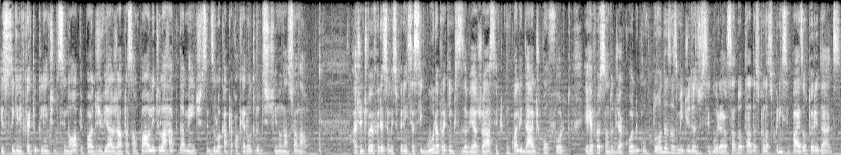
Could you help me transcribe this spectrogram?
Isso significa que o cliente de Sinop pode viajar para São Paulo e de lá rapidamente se deslocar para qualquer outro destino nacional. A gente vai oferecer uma experiência segura para quem precisa viajar, sempre com qualidade e conforto, e reforçando de acordo com todas as medidas de segurança adotadas pelas principais autoridades.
